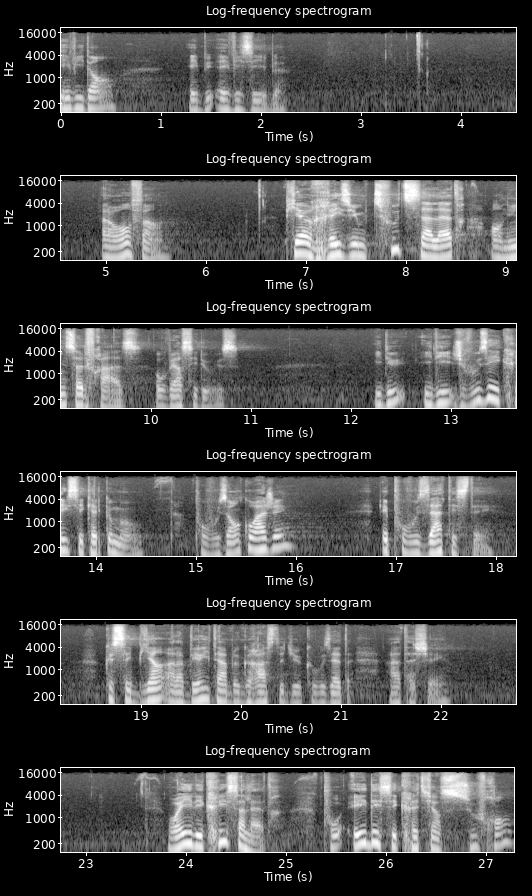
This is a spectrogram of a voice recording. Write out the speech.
évident et, et visible. Alors enfin, Pierre résume toute sa lettre en une seule phrase au verset 12. Il dit, il dit, je vous ai écrit ces quelques mots pour vous encourager, et pour vous attester que c'est bien à la véritable grâce de Dieu que vous êtes attachés. Vous voyez, il écrit sa lettre pour aider ces chrétiens souffrants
